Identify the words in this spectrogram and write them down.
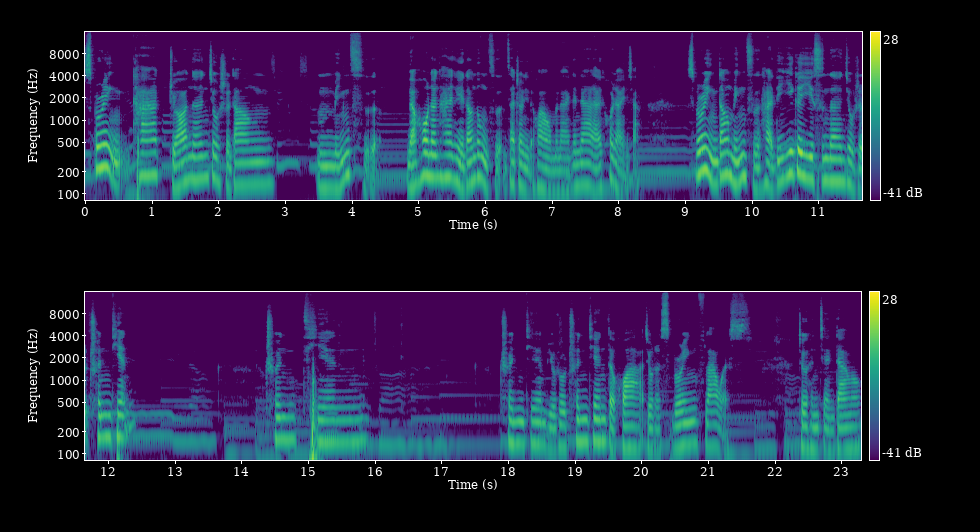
spring 它主要呢就是当嗯名词，然后呢它还可以当动词。在这里的话，我们来跟大家来拓展一下。spring 当名词，它的第一个意思呢就是春天，春天。春天，比如说春天的花就是 spring flowers，这个很简单喽。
